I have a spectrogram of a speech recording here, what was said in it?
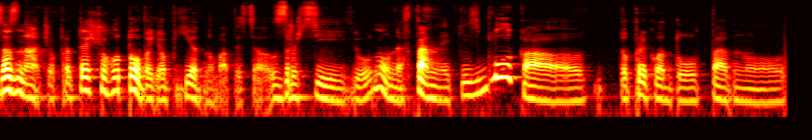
Зазначив про те, що готовий об'єднуватися з Росією, ну не в певний якийсь блок, а до прикладу, в певну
